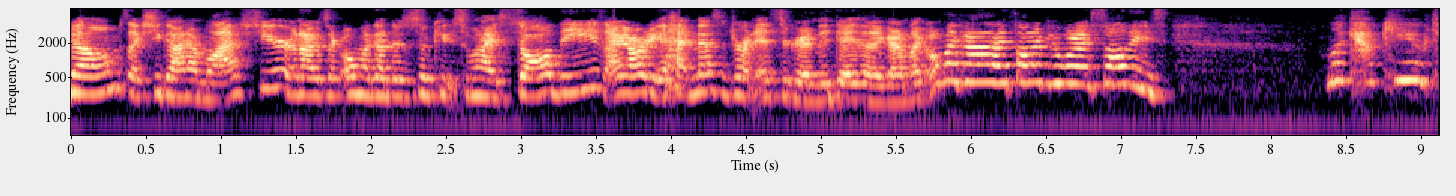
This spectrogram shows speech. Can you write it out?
gnomes. Like she got them last year and I was like, oh my god, they're so cute. So when I saw these, I already had messaged her on Instagram the day that I got them. Like, oh my god, I thought of you when I saw these. Look how cute.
